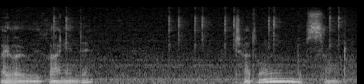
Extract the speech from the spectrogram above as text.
아 이거 이거 아닌데. 자동 협상으로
